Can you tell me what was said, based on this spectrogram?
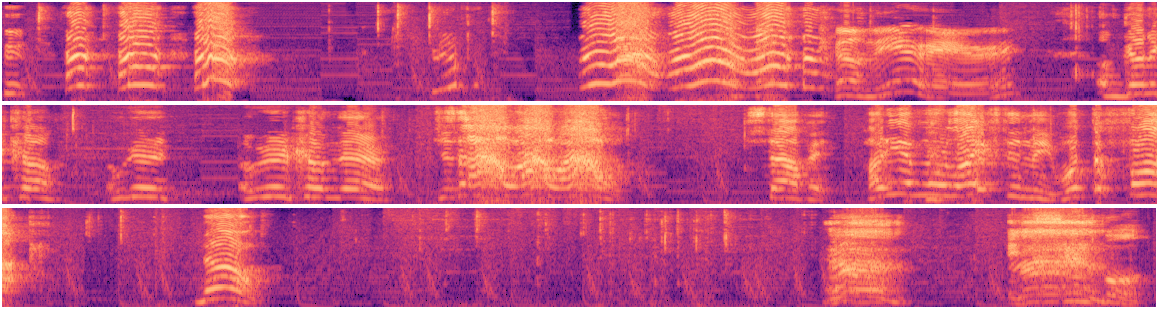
gonna come. I'm gonna. I'm gonna come there. Just ow, ow, ow! Stop it. How do you have more life than me? What the fuck? No. It's simple.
